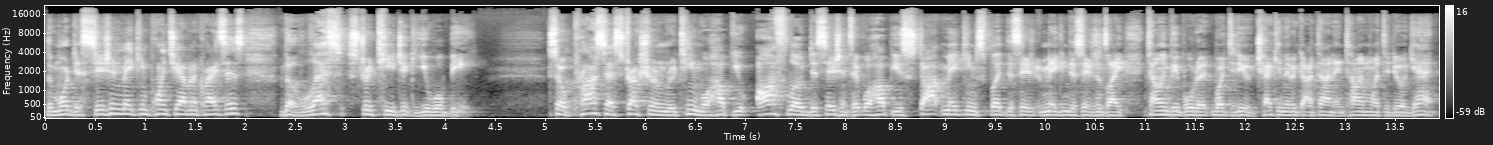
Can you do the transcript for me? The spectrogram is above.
the more decision making points you have in a crisis, the less strategic you will be. So process, structure, and routine will help you offload decisions. It will help you stop making split decision, making decisions like telling people what to do, checking that it got done, and telling them what to do again.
